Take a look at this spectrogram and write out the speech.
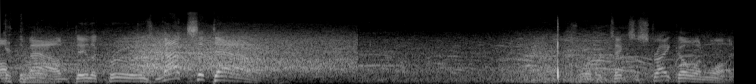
Off Get the the mound, De La Cruz knocks it down. Schwarber takes a strike 0 1.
